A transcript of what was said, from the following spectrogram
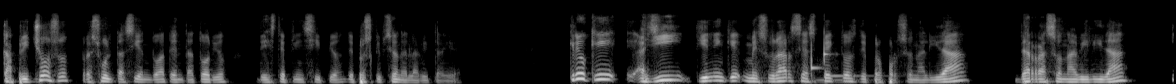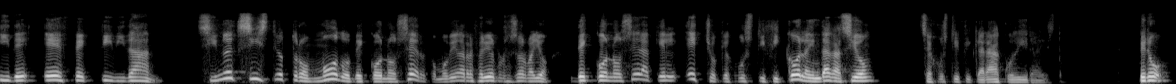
caprichoso resulta siendo atentatorio de este principio de proscripción de la arbitrariedad. Creo que allí tienen que mesurarse aspectos de proporcionalidad, de razonabilidad y de efectividad. Si no existe otro modo de conocer, como bien ha referido el profesor Bayón, de conocer aquel hecho que justificó la indagación, se justificará acudir a esto. Pero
